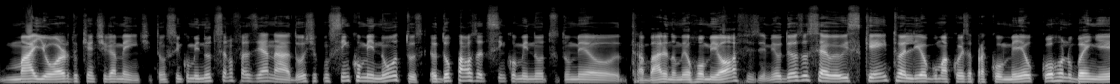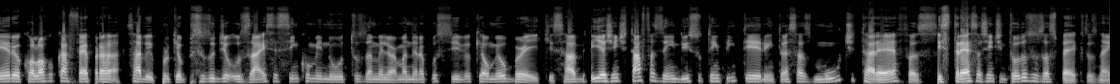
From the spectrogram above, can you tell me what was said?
maior do que antigamente. Então, cinco minutos você não fazia nada. Hoje, com cinco minutos, eu dou pausa de cinco minutos no meu trabalho, no meu home office. Meu Deus do céu, eu esquento ali alguma coisa para comer, eu corro no banheiro, eu coloco o café para, sabe, porque eu preciso de usar esses cinco minutos da melhor maneira possível, que é o meu break, sabe? E a gente tá fazendo isso o tempo inteiro. Então, essas multitarefas estressa a gente em todos os aspectos, né?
